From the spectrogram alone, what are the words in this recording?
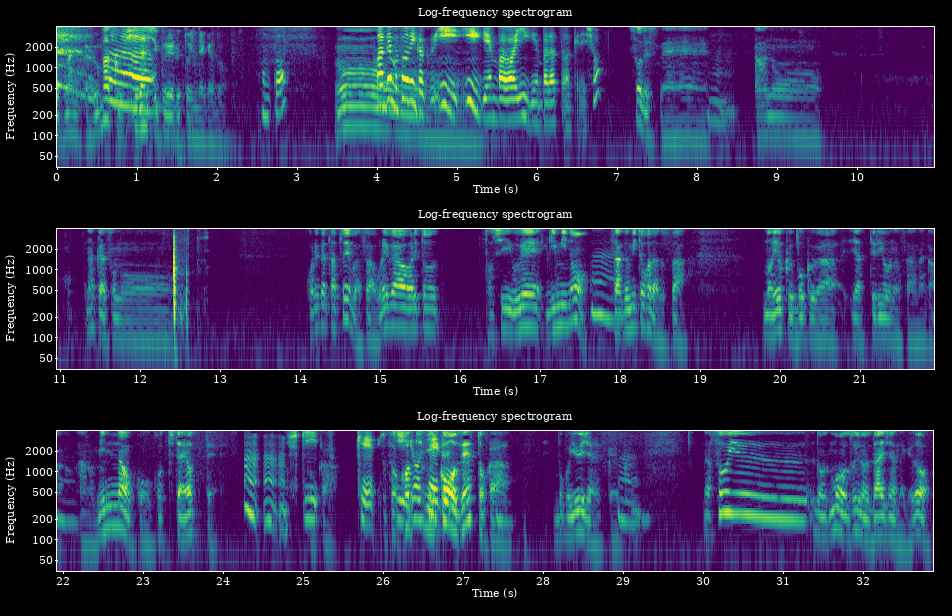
となんかうまく引き出してくれるといいんだけど。本当？うーん。まあでもとにかくいい、いい現場はいい現場だったわけでしょ？そうですね。う、ん。あのーなんかそのこれが例えばさ俺が割と年上気味のうん。座組とかだとさ、まあ、よく僕がやってるようなさなんか、うん。あのみんなをこうこっちだよって。うんうんうん。引きつけ、引そうこっち。に行こうぜとか、僕言うじゃないですかよく、うん。らそういうのもうそういうの大事なんだけど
